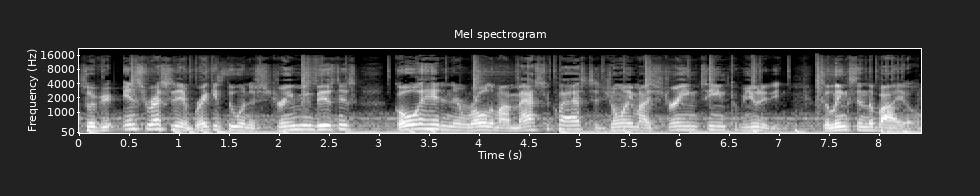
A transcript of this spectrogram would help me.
So if you're interested in breaking through in the streaming business, go ahead and enroll in my masterclass to join my Stream Team community. The link's in the bio.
